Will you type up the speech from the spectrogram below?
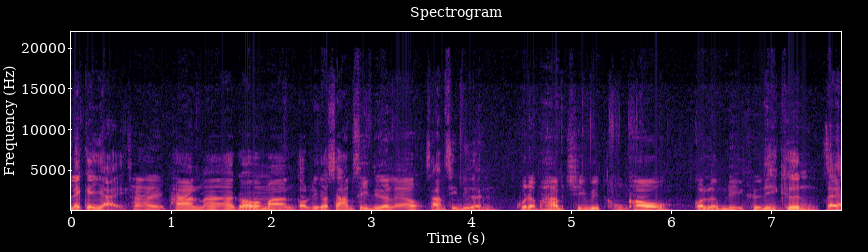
เล็กกับใหญ่ใช่ผ่านมาก็ประมาณตอนนี้ก็ 3-4 เดือนแล้ว3-4เดือนคุณภาพชีวิตของเขาก็เริ่มดีขึ้นดีขึ้น แต่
